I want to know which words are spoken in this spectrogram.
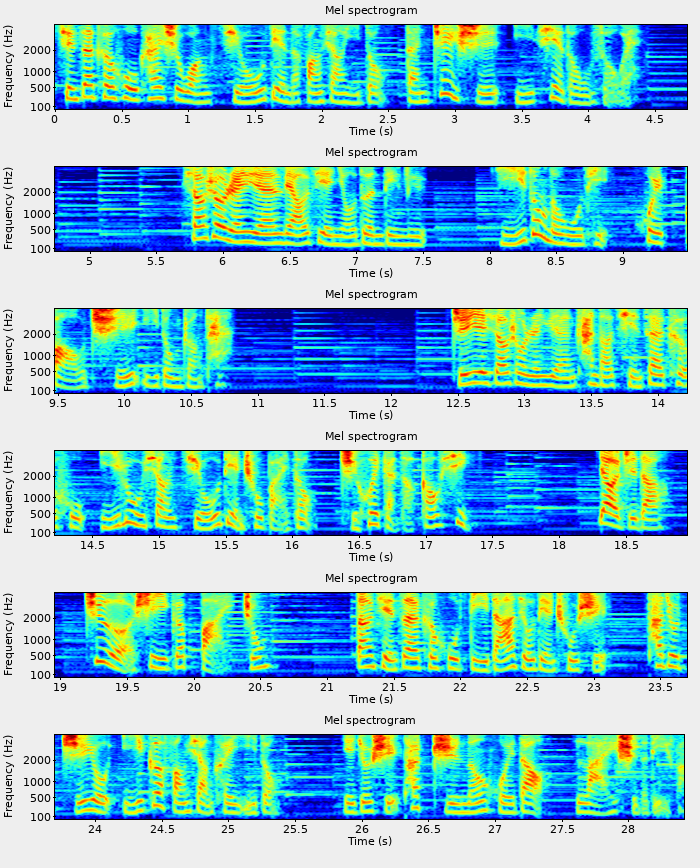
潜在客户开始往九点的方向移动，但这时一切都无所谓。销售人员了解牛顿定律：移动的物体会保持移动状态。职业销售人员看到潜在客户一路向九点处摆动，只会感到高兴。要知道，这是一个摆钟。当潜在客户抵达九点处时，他就只有一个方向可以移动，也就是他只能回到来时的地方。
